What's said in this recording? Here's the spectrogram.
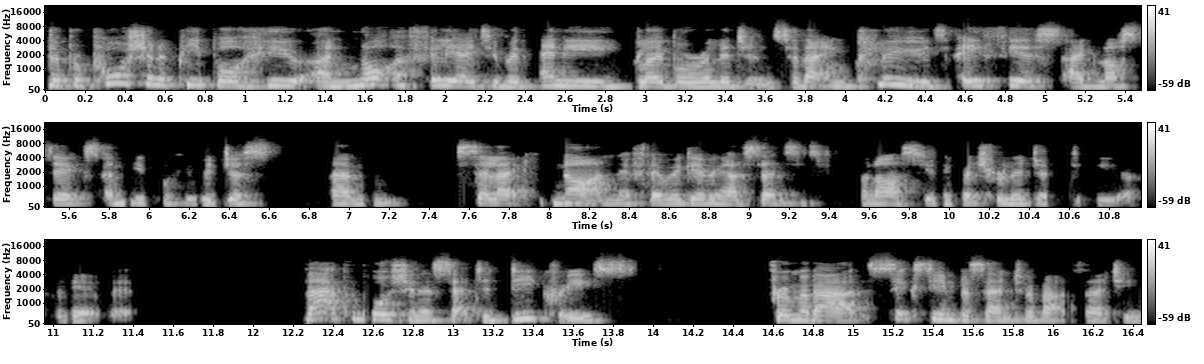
the proportion of people who are not affiliated with any global religion, so that includes atheists, agnostics, and people who would just um, select none if they were giving us census and know, which religion do you affiliate with. That proportion is set to decrease from about 16% to about 13%.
